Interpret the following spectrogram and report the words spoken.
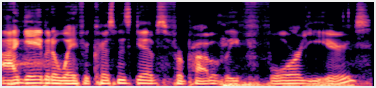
I gave it away for Christmas gifts for probably four years,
